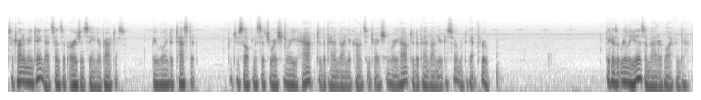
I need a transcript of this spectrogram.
So try to maintain that sense of urgency in your practice. Be willing to test it. Put yourself in a situation where you have to depend on your concentration, where you have to depend on your discernment to get through. Because it really is a matter of life and death.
